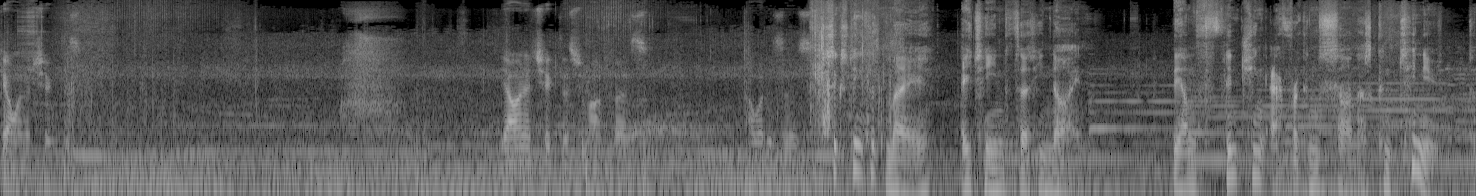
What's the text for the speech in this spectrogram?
Okay, I want to check this. Yeah, I want to check this from out first. Oh, what is this? 16th of May, 1839. The unflinching African sun has continued to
